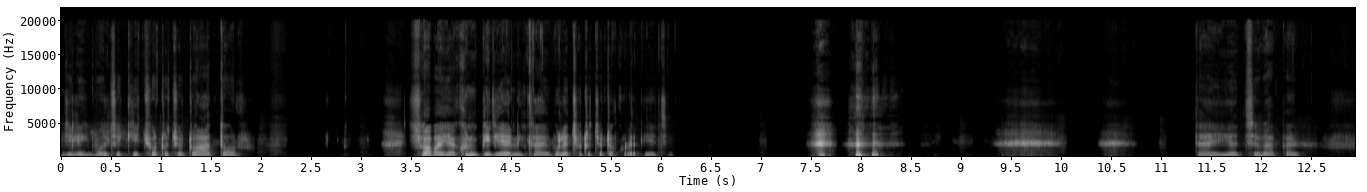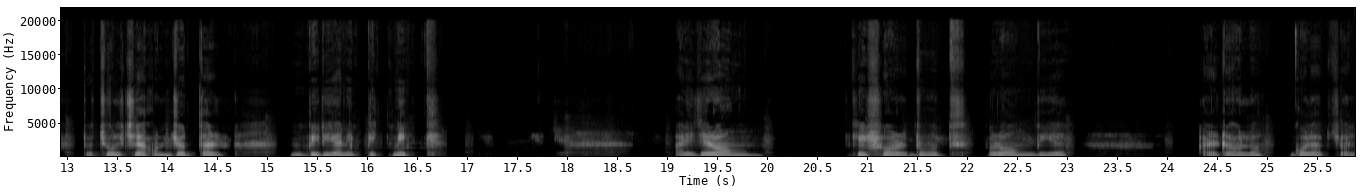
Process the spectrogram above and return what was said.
ঝিলিক বলছে, কি ছোট ছোট আতর। সবাই এখন বিরিয়ানি খায় বলে ছোট ছোট করে দিয়েছে। তাই হচ্ছে ব্যাপার। তো চলছে এখন জোরদার বিরিয়ানি পিকনিক। আর এই যে রং, কেশর, দুধ, রং দিয়ে, আর এটা হলো গোলাপ জল।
